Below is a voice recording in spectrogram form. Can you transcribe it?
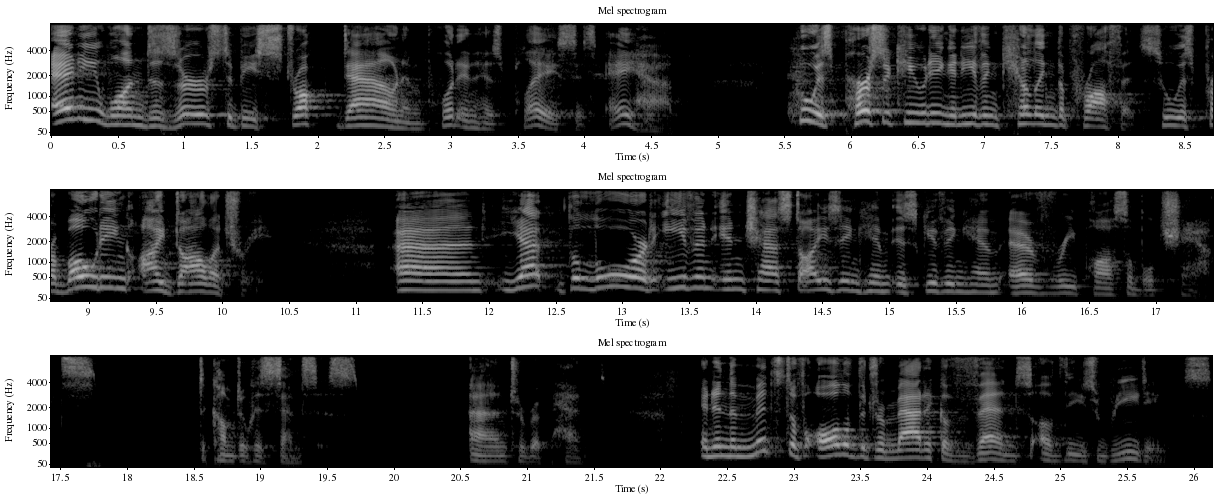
anyone deserves to be struck down and put in his place, it's Ahab who is persecuting and even killing the prophets, who is promoting idolatry. And yet, the Lord, even in chastising him, is giving him every possible chance to come to his senses and to repent. And in the midst of all of the dramatic events of these readings,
